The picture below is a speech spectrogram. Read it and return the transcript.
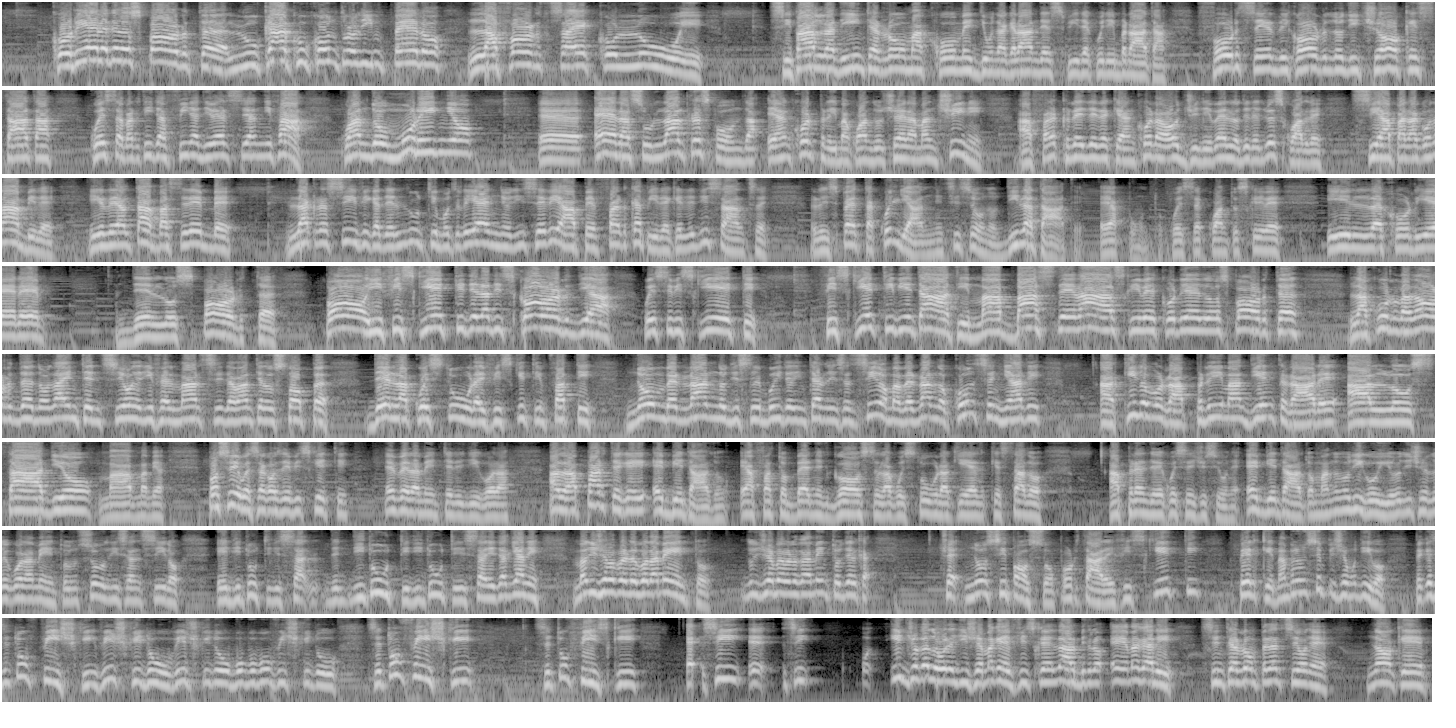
Corriere dello Sport, Lukaku contro l'impero, la forza è con lui. Si parla di Inter-Roma come di una grande sfida equilibrata. Forse il ricordo di ciò che è stata questa partita fino a diversi anni fa, quando Mourinho eh, era sull'altra sponda e ancora prima quando c'era Mancini a far credere che ancora oggi il livello delle due squadre sia paragonabile. In realtà basterebbe la classifica dell'ultimo triennio di Serie A per far capire che le distanze rispetto a quegli anni si sono dilatate e appunto questo è quanto scrive il Corriere dello Sport. Poi i fischietti della discordia, questi fischietti fischietti vietati, ma basterà, scrive il Corriere dello Sport. La curva nord non ha intenzione di fermarsi davanti allo stop della questura. I fischietti infatti non verranno distribuiti all'interno di San Siro, ma verranno consegnati a chi lo vorrà prima di entrare allo stadio. Mamma mia, posso dire questa cosa dei fischietti? È veramente ridicola. Allora, a parte che è vietato e ha fatto bene il Ghost, la questura, chi è, chi è stato a prendere questa decisione. È vietato, ma non lo dico io, lo dice il regolamento, non solo di San Siro e di tutti gli stati, di, di tutti, di tutti gli stati italiani, ma lo dice proprio il regolamento. Lo dice proprio il regolamento del... Cioè, non si possono portare fischietti perché? Ma per un semplice motivo. Perché se tu fischi, fischi tu, fischi tu, bu, bu, bu, fischi tu. Se tu fischi, se tu fischi eh, sì, eh, sì, il giocatore dice ma che fischia l'arbitro e magari si interrompe l'azione, no, che,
